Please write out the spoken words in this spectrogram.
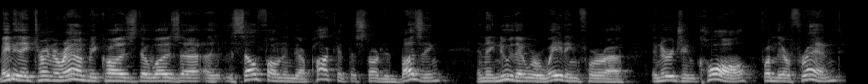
Maybe they turned around because there was a, a cell phone in their pocket that started buzzing and they knew they were waiting for a, an urgent call from their friend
